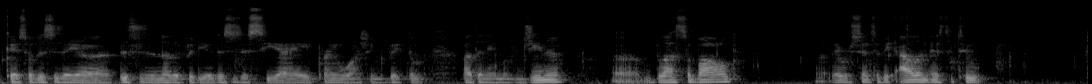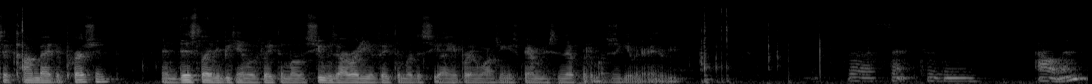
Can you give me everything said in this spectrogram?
Okay, so this is a uh, this is another video. This is a CIA brainwashing victim by the name of Gina uh, Blasabog. Uh, they were sent to the Allan Institute to combat depression, And this lady became a victim of. She was already a victim of the CIA brainwashing experiments, and they're pretty much just giving her interview. Uh, sent to the Allan,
